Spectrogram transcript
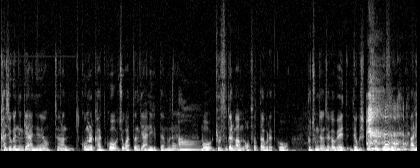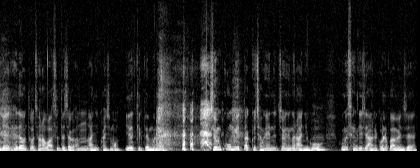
가지고 있는 게 아니에요. 저는 꿈을 갖고 쭉 왔던 게 아니기 때문에 어. 뭐 교수될 마음 없었다고 그랬고 부총장 제가 왜 되고 싶었겠어요. 아니 게 아니라 헤드헌터가 전화 왔을 때 제가 음 아니 관심 없 이랬기 때문에 지금 꿈이 딱히 정해져 있는 건 아니고 음. 꿈이 생기지 않을까. 오늘 밤에 이제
